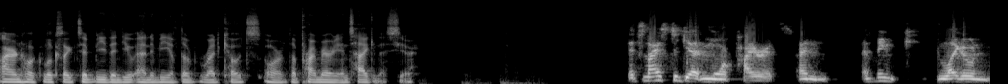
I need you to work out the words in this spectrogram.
Ironhook looks like to be the new enemy of the Redcoats or the primary antagonist here it's nice to get more pirates. And I think Lego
